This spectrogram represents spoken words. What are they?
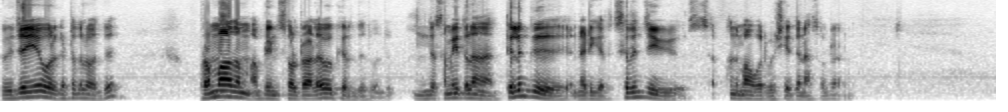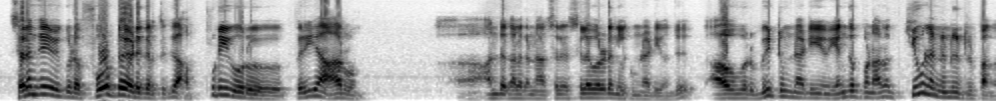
விஜயே ஒரு கட்டத்தில் வந்து பிரமாதம் அப்படின்னு சொல்கிற அளவுக்கு இருந்தது வந்து. இந்த சமயத்தில் தெலுங்கு நடிகர் சிரஞ்சீவி சம்பந்தமாக ஒரு விஷயத்தை நான் சொல்கிறேன் சிரஞ்சீவி கூட ஃபோட்டோ எடுக்கிறதுக்கு அப்படி ஒரு பெரிய ஆர்வம். அந்த காலகட்ட நான் சில சில வருடங்களுக்கு முன்னாடி வந்து அவர் வீட்டு முன்னாடியும் எங்கே போனாலும் க்யூவில் நின்றுட்டு இருப்பாங்க.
